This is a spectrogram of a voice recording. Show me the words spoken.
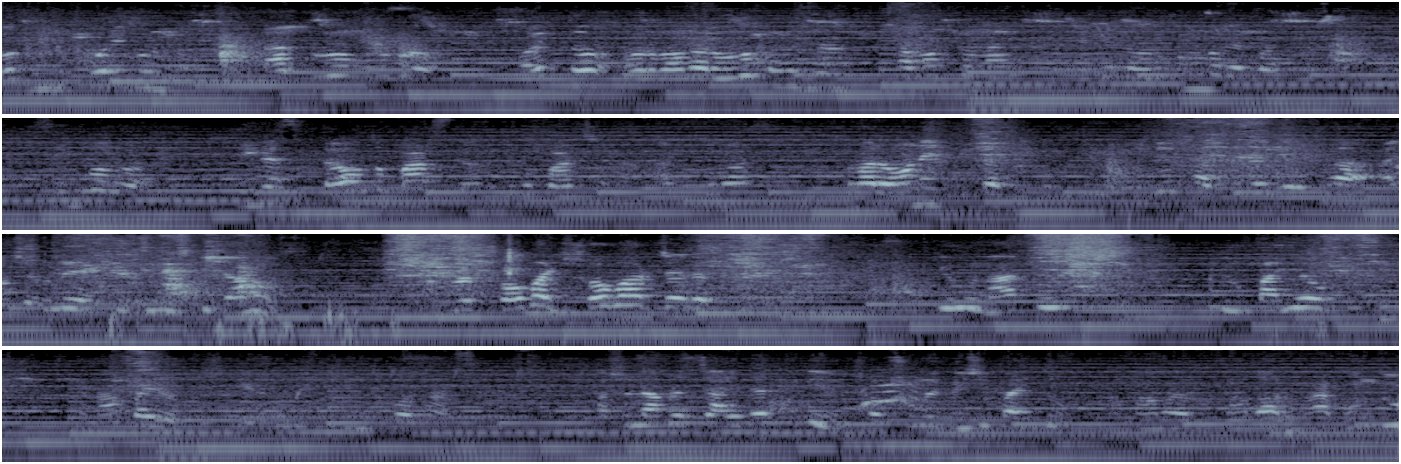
দেখো ও কিন্তু পরিপূর্ণ তারপর হয়তো ওর বাবার ওরকম সামর্থ্য নাই সেজন্য ওরকম ভাবে পারছে সিম্পল ঠিক আছে তাও তো পারছে আমি তো পারছি না আর তোমার তোমার অনেক দিতে নিজের সাথে আসলে একটা জিনিস কি জানো? আমরা সবাই সবার জায়গা কেউ না কেউ খুশি, কেউ পাইয়াও খুশি না পাইয়াও খুশি এরকম একটা কথা আসলে আমরা চাহিদার থেকে সবসময় বেশি পাই তো আমার বাবার না বন্ধু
